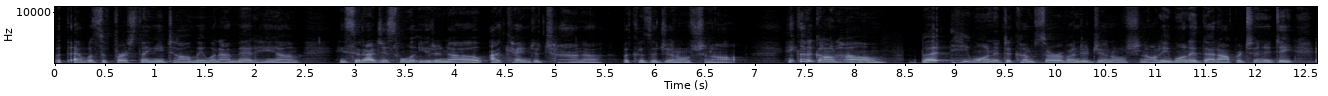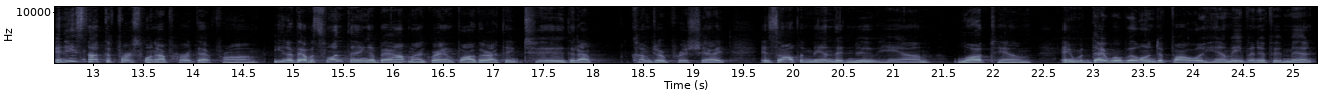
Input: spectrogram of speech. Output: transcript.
but that was the first thing he told me when I met him. He said, I just want you to know I came to China because of General Chennault. He could have gone home, but he wanted to come serve under General Chennault. He wanted that opportunity, and he's not the first one I've heard that from. You know, that was one thing about my grandfather, I think, too, that I've come to appreciate is all the men that knew him loved him, and they were willing to follow him, even if it meant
